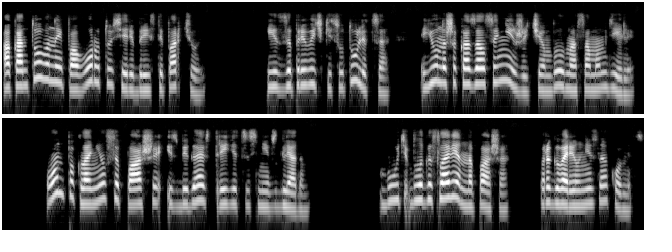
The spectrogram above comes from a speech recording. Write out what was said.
окантованный по вороту серебристой парчой. Из-за привычки сутулиться юноша казался ниже, чем был на самом деле. Он поклонился Паше, избегая встретиться с ней взглядом. «Будь благословенна, Паша!» проговорил незнакомец.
